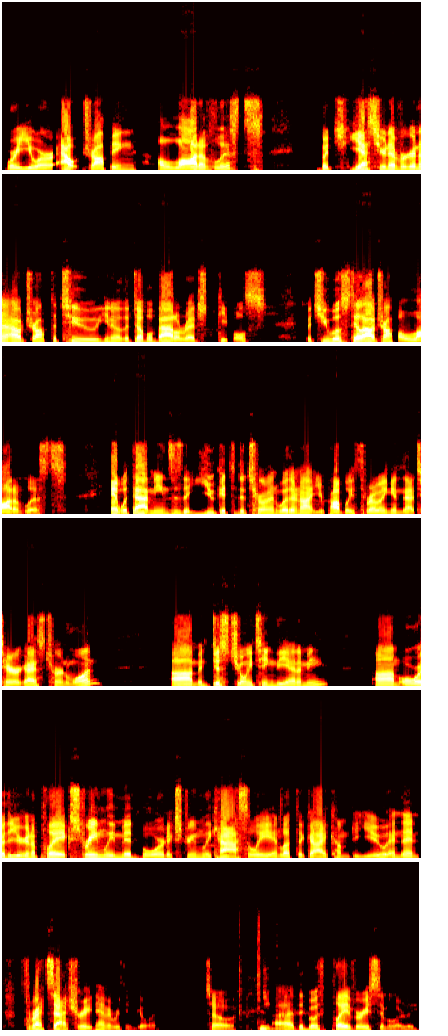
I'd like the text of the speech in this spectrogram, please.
where you are out dropping a lot of lists. But yes, you're never going to outdrop the two, you know, the double battle reg peoples, but you will still outdrop a lot of lists. And what that means is that you get to determine whether or not you're probably throwing in that Terrorgeist turn one um, and disjointing the enemy, um, or whether you're going to play extremely mid board, extremely castly, and let the guy come to you and then threat saturate and have everything going. So uh, they both play very similarly.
